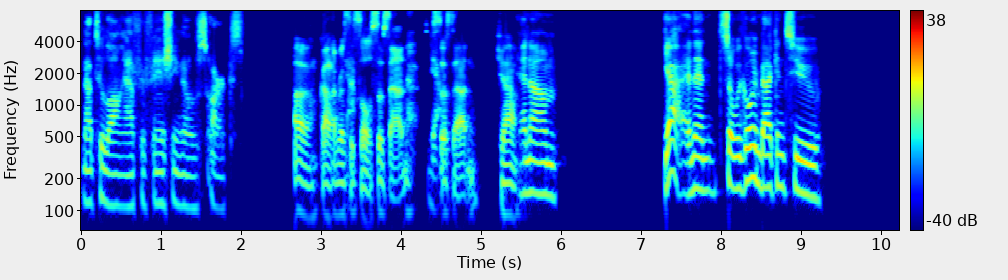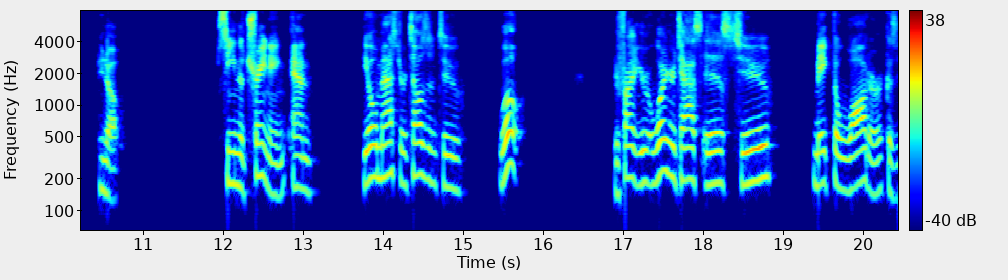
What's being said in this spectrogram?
not too long after finishing those arcs. Oh, God rest yeah. his soul. So sad. Yeah. So sad. Yeah. And um, yeah, and then so we're going back into, you know, seeing the training, and the old master tells him to, well, you're fine. Your one of your tasks is to make the water because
